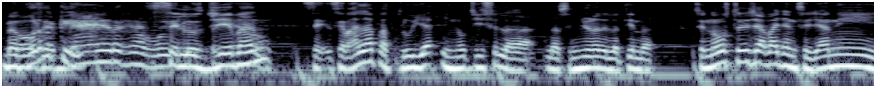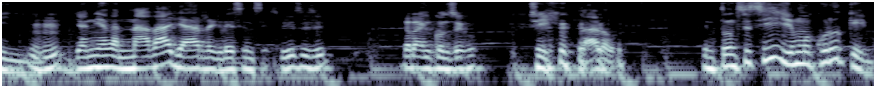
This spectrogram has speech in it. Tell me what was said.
Me acuerdo que "Verga, güey, se los pedo". llevan, se, se va a la patrulla y nos dice la, la señora de la tienda. Si no, ustedes ya váyanse, ya ni, ya ni hagan nada, ya regresense. Sí, sí, sí. Gran consejo. Sí, claro. Entonces sí, yo me acuerdo que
